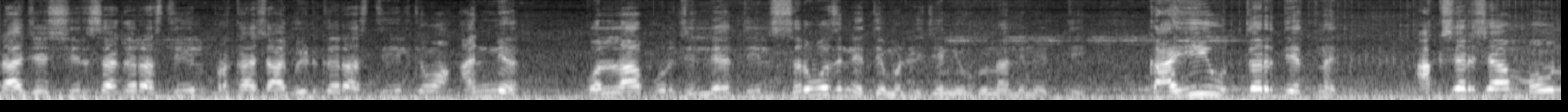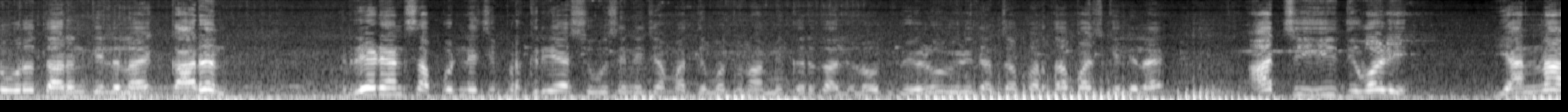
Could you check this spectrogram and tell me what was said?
राजेश क्षीरसागर असतील प्रकाश आबिडकर असतील किंवा अन्य कोल्हापूर जिल्ह्यातील सर्वच नेते मंडळी जे निवडून आलेले आहेत ते काही उत्तर देत नाहीत. अक्षरशः मौन व्रत धारण केलेलं आहे. कारण रेड हँड सापडण्याची प्रक्रिया शिवसेनेच्या माध्यमातून आम्ही करत आलेलो आहोत. वेळोवेळी त्यांचा पर्दाफाश केलेला आहे. आजची ही दिवाळी यांना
